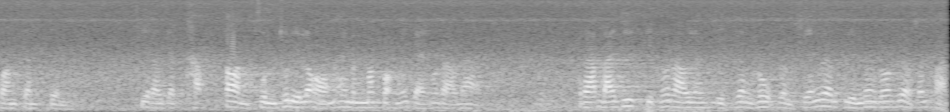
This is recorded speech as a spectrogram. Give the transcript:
ความจำเป็นทที่เราจะขับต้อนฝุ่นทุลีละอองให้มันมาเกาะในใจของเราได้ตราบใดที่จิตของเรายังติดเรื่องรูปเรื่องเสียงเรื่องกลิ่นเรื่องรสเรื่องสัมผัส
